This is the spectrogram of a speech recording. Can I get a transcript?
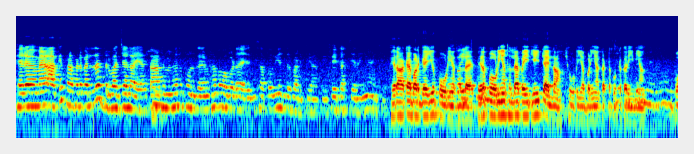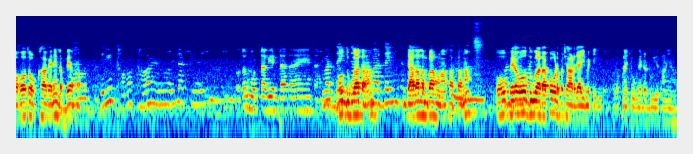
ਫਿਰ ਮੈਂ ਆ ਕੇ ਫਟਾਫਟ ਪਹਿਲਾਂ ਤਾਂ ਦਰਵਾਜ਼ਾ ਲਾਇਆ ਤਾਂ ਫਿਰ ਮੈਂ ਤੁਹਾਨੂੰ ਫੋਨ ਕਰਿਆ ਮੈਂ ਕਿਹਾ ਬਹੁਤ ਬੜਾ ਹੈ ਜੀ ਸੱਪ ਵੀ ਅੰਦਰ ਵੜ ਕੇ ਆ ਕੇ ਫਿਰ ਚਾਚੇ ਨਹੀਂ ਆਏ ਸੀ ਫਿਰ ਆ ਕੇ ਵੜ ਗਿਆ ਜੀ ਉਹ ਪੌੜੀਆਂ ਥੱਲੇ ਫਿਰ ਪੌੜੀਆਂ ਥੱਲੇ ਪਈ ਜੀ ਟੈਲਾਂ ਛੋਟੀਆਂ ਬੜੀਆਂ ਕੱਟ ਕੁੱਟ ਕਰੀ ਦੀਆਂ। ਬਹੁਤ ਔਖਾ ਕਹਿੰਦੇ ਲੱਭਿਆ। ਦੇਵੀ ਠਾ ਠਾ ਮਾਰੀ ਲਾਠੀਆਂ ਦੇ ਉਹ ਤਾਂ ਮੋਟਾ ਵੀ ਐਡਾ ਤਾਂ ਐ ਤਾਂ। ਮਰਦਾ ਉਹ ਹੀ ਦੂਆ ਤਾਂ ਮਰਦਾ ਹੀ ਨਹੀਂ ਜ਼ਿਆਦਾ ਲੰਬਾ ਹੋਣਾ ਸੱਪ ਨਾ। ਉਹ ਫਿਰ ਉਹ ਦੂਆ ਤਾਂ ਘੋੜ ਪਛਾੜ ਜਾਈ ਮਿੱਟੀ ਆਪਣੇ ਚੂਹੇ ਡੱਡੂ ਜੇ ਖਾਣੇ ਵਾਲਾ।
